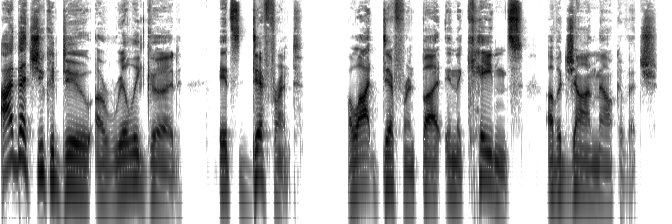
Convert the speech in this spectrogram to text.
I bet you could do a really good. It's different, a lot different, but in the cadence of a John Malkovich.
